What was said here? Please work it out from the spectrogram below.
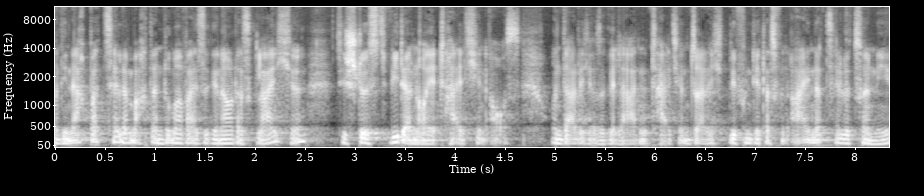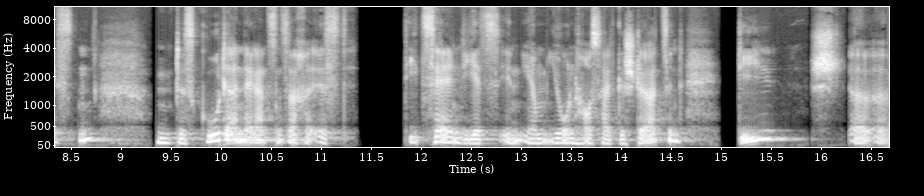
und die Nachbarzelle macht dann dummerweise genau das Gleiche. Sie stößt wieder neue Teilchen aus und dadurch also geladene Teilchen. Und dadurch diffundiert das von einer Zelle zur nächsten. Und das Gute an der ganzen Sache ist, die Zellen, die jetzt in ihrem Ionenhaushalt gestört sind, die äh, äh,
